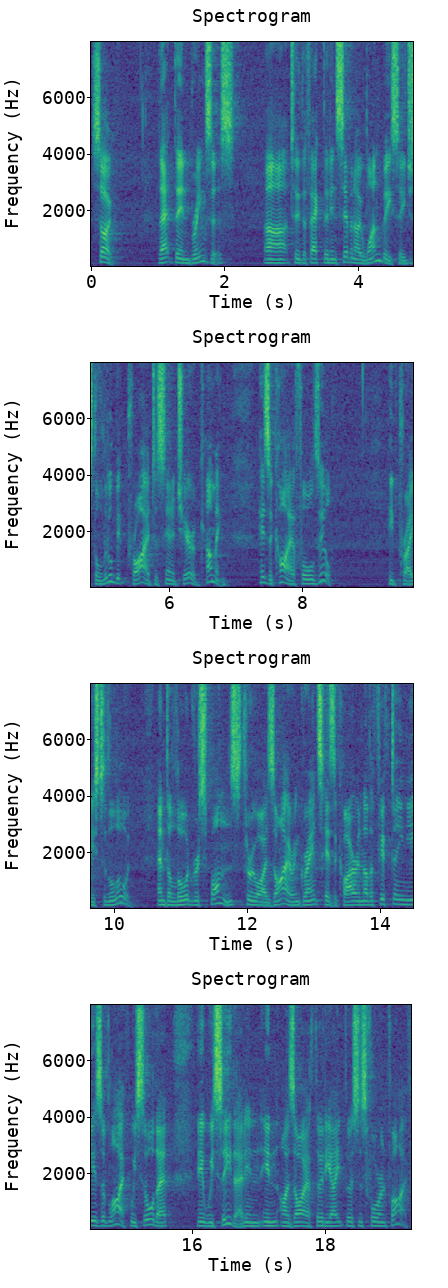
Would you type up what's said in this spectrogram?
So, that then brings us uh, to the fact that in 701 BC, just a little bit prior to Sennacherib coming, Hezekiah falls ill. He prays to the Lord. And the Lord responds through Isaiah and grants Hezekiah another 15 years of life. We saw that, eh, we see that in, in Isaiah 38, verses 4 and 5.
